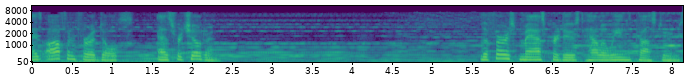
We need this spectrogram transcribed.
as often for adults as for children. The first mass produced Halloween costumes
